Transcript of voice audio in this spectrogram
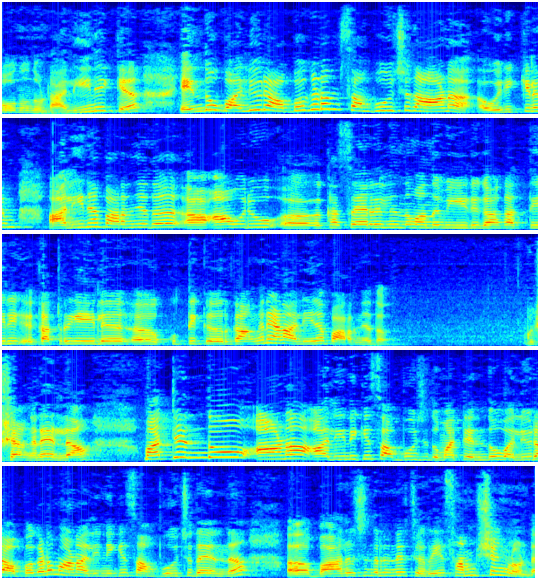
തോന്നുന്നുണ്ട്. അലീനയ്ക്ക് എന്തോ വലിയൊരു അപകടം സംഭവിച്ചതാണ്. ഒരിക്കലും അലീന പറഞ്ഞത് ആ ഒരു കസേരയിൽ നിന്ന് വന്ന് വീഴുക കത്തിരി കത്രികയിൽ കുത്തിക്കേറുക അങ്ങനെയാണ് അലീന പറഞ്ഞത്. പക്ഷെ അങ്ങനെയല്ല മറ്റെന്തോ ആണ് അലീനയ്ക്ക് സംഭവിച്ചത്. മറ്റെന്തോ വലിയൊരു അപകടമാണ് അലീനയ്ക്ക് സംഭവിച്ചത് എന്ന് ബാലചന്ദ്രന് ചെറിയ സംശയങ്ങളുണ്ട്.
